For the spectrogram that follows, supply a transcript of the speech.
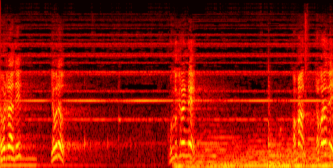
ఎవడ్రా అది? ఎవరు? ముందుకు రండి. కమాన్ ఎవరది?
